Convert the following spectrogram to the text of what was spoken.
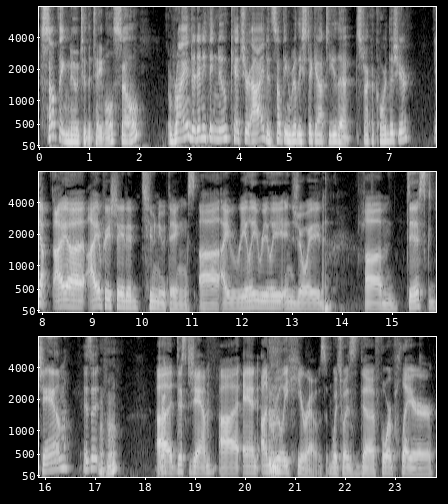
something new to the table. So, Ryan, did anything new catch your eye? Did something really stick out to you that struck a chord this year? Yeah, I uh, I appreciated two new things. Uh, I really really enjoyed um, Disc Jam. Is it? Mm-hmm. Uh, Disc Jam uh, and Unruly Heroes, which was the four player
